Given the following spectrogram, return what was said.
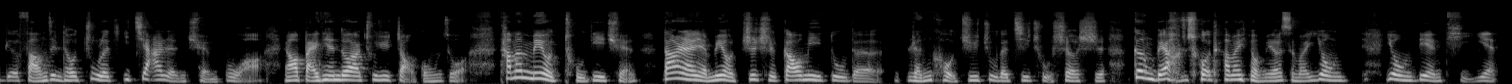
一个房子里头住了一家人全部啊，然后白天都要出去找工作。他们没有土地权，当然也没有支持高密度的人口居住的基础设施，更不要 说他们有没有什么用用电体验。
